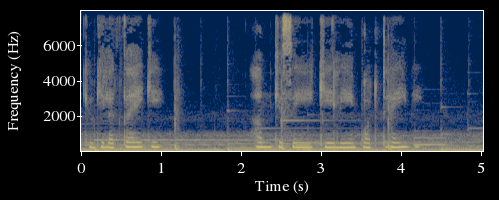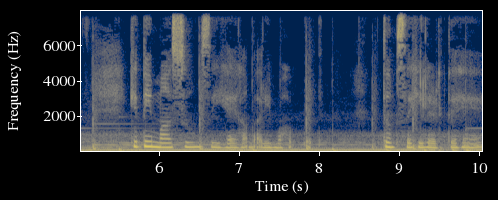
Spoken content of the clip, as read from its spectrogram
क्योंकि लगता है कि हम किसी के लिए इम्पोर्टेंट है ही नहीं। कितनी मासूम सी है हमारी मोहब्बत। तुमसे ही लड़ते हैं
